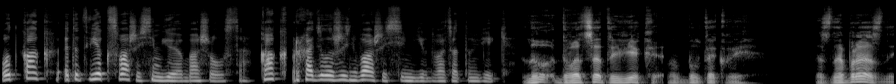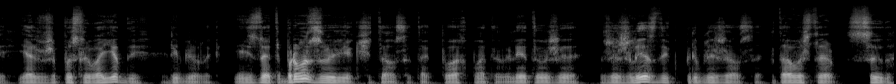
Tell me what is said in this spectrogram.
Вот как этот век с вашей семьей обошелся? Как проходила жизнь вашей семьи в 20 веке? Ну, 20 век, был такой разнообразный. Я уже послевоенный ребенок. Я не знаю, это бронзовый век считался так по Ахматову, или это уже, уже железный приближался, потому что сын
